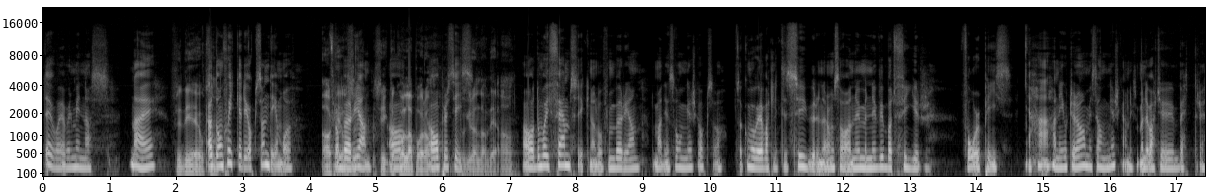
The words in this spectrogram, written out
Det vad jag vill minnas. Nej. för det är också... Ja, de skickade ju också en demo. Okej, från början. Så, så gick du Ja. och kollade på dem Ja, precis. på grund av det? Ja. Ja, de var ju fem stycken då från början. De hade en sångerska också. Så kommer jag ihåg att jag varit lite sur när de sa, nu, men nu är vi bara ett fyr, four piece. Jaha, har ni gjort er av med sångerskan? Liksom. Men det vart ju bättre.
